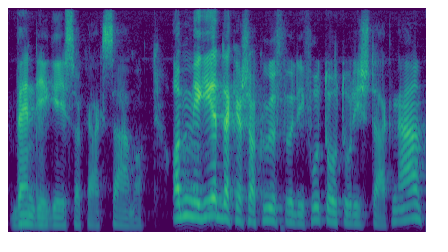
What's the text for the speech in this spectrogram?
vendégészakák száma. Ami még érdekes a külföldi futóturistáknál,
